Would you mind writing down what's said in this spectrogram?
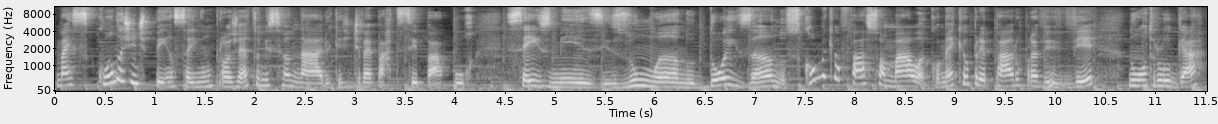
Mas quando a gente pensa em um projeto missionário que a gente vai participar por seis meses, um ano, dois anos, como é que eu faço a mala? Como é que eu preparo para viver num outro lugar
